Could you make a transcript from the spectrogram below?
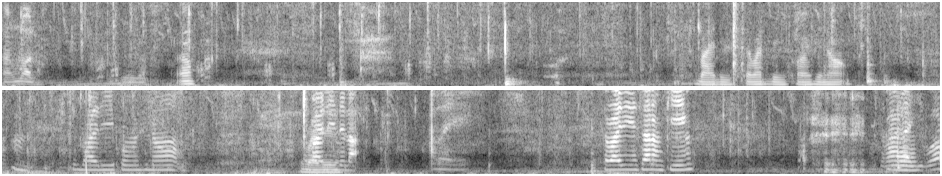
สามหลอดยินดีสบายดีสวัสดีพ่อพี่น้องสบายดีพ่อแม่พี่น้องสสบาบายยดีดีเลยล่ะ สบายดีซะน้ำกิ้งสบายดีว่า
